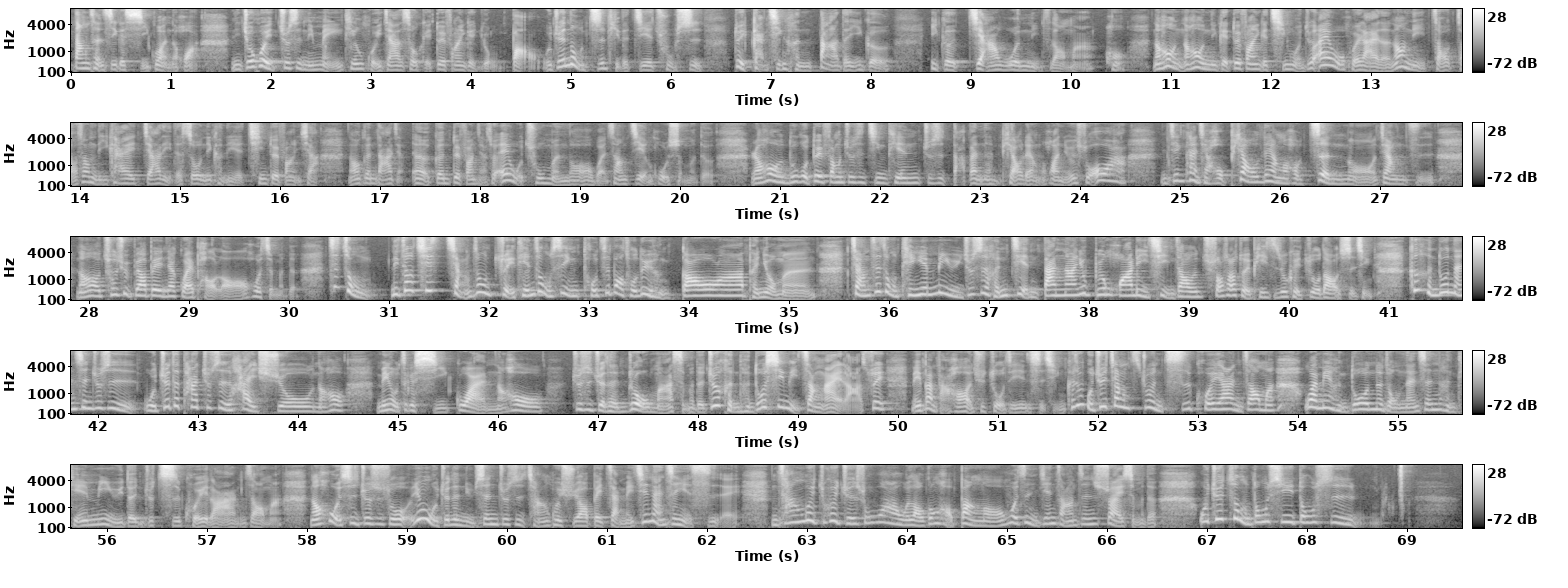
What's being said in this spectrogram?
当成是一个习惯的话，你就会就是你每一天回家的时候给对方一个拥抱。我觉得那种肢体的接触是对感情很大的一个。一个加温，你知道吗？吼，然后，然后你给对方一个亲吻，就哎，我回来了。然后你早早上离开家里的时候，你可能也亲对方一下，然后跟大家讲，呃，跟对方讲说，哎，我出门了，晚上见或什么的。然后，如果对方就是今天就是打扮得很漂亮的话，你会说，哇，你今天看起来好漂亮哦，好正哦，这样子。然后出去不要被人家拐跑了或什么的。这种你知道，其实讲这种嘴甜这种事情，投资报酬率很高啊，朋友们。讲这种甜言蜜语就是很简单啊，又不用花力。力气，你知道，刷刷嘴皮子就可以做到的事情。可很多男生就是，我觉得他就是害羞，然后没有这个习惯，然后就是觉得很肉麻什么的，就很很多心理障碍啦，所以没办法好好去做这件事情。可是我觉得这样子就很吃亏啊，你知道吗？外面很多那种男生很甜言蜜语的，你就吃亏啦，你知道吗？然后或者是就是说，因为我觉得女生就是常常会需要被赞美，其实男生也是诶、你常常会就会觉得说，哇，我老公好棒哦，或者是你今天长得真帅什么的。我觉得这种东西都是。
